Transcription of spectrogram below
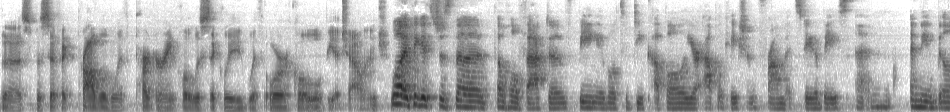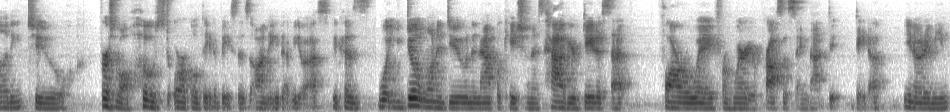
the specific problem with partnering holistically with Oracle will be a challenge? Well, I think it's just the the whole fact of being able to decouple your application from its database and and the ability to first of all host oracle databases on aws because what you don't want to do in an application is have your data set far away from where you're processing that d- data you know what i mean?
